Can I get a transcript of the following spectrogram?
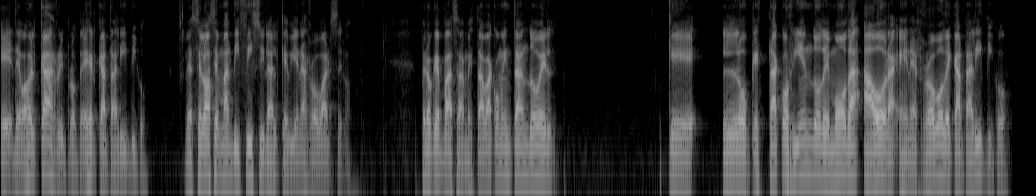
eh, debajo del carro y protege el catalítico. Se lo hace más difícil al que viene a robárselo. Pero ¿qué pasa? Me estaba comentando él que lo que está corriendo de moda ahora en el robo de catalítico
